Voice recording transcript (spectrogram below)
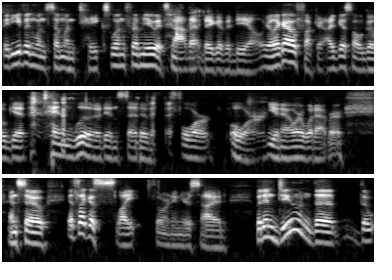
that even when someone takes one from you, it's not that big of a deal. You're like, oh, fuck it. I guess I'll go get 10 wood instead of four ore, you know, or whatever. And so it's like a slight thorn in your side. But in Dune, the the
